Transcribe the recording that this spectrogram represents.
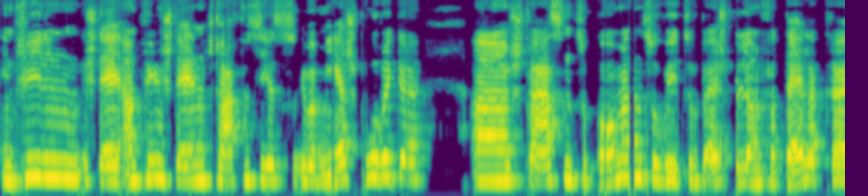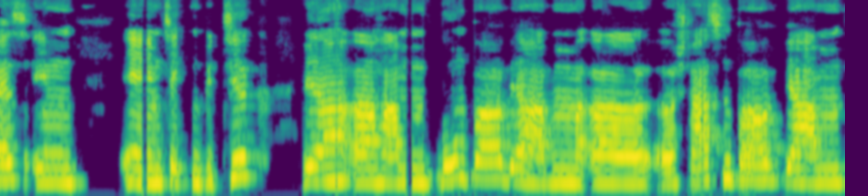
In vielen Stellen, an vielen Stellen schaffen sie es über mehrspurige äh, Straßen zu kommen, so wie zum Beispiel am Verteilerkreis im, im 10. Bezirk. Wir äh, haben Wohnbau, wir haben äh, äh, Straßenbau, wir haben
